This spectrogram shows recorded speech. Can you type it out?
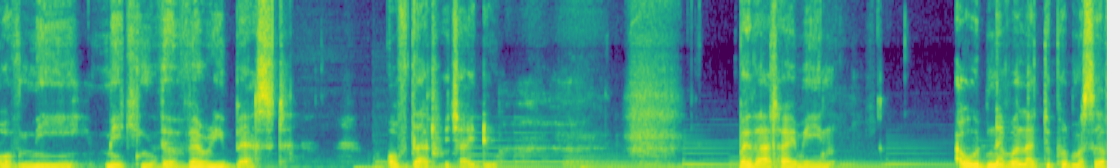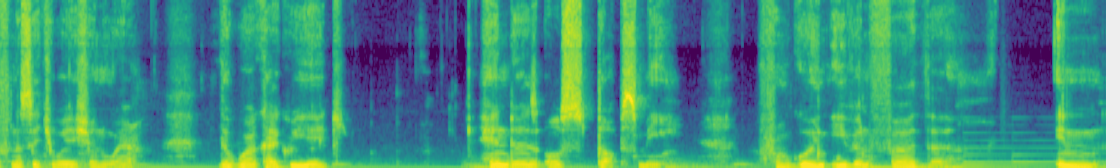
of me making the very best of that which I do. By that I mean, I would never like to put myself in a situation where the work I create hinders or stops me from going even further in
